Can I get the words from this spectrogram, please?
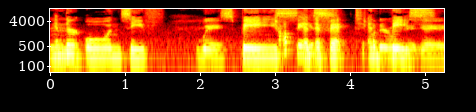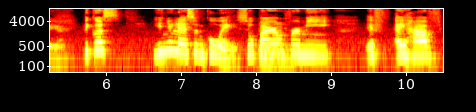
in their own safe way. space and effect Tsaka and pace. Yeah, yeah, yeah. Because yun yung lesson ko eh. So parang for me, if I have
